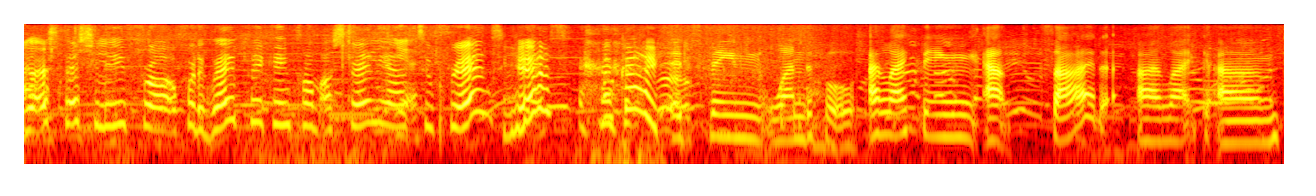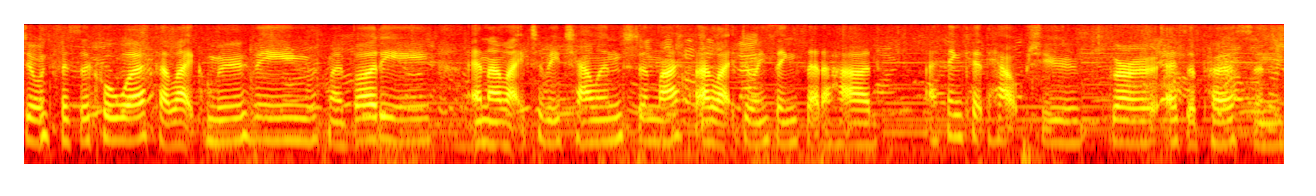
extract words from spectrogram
You're especially for, for the grape picking from Australia Yes. to France? Yes? Okay. It's been wonderful. I like being outside. I like um, doing physical work. I like moving with my body, and I like to be challenged in life. I like doing things that are hard. I think it helps you grow as a person.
